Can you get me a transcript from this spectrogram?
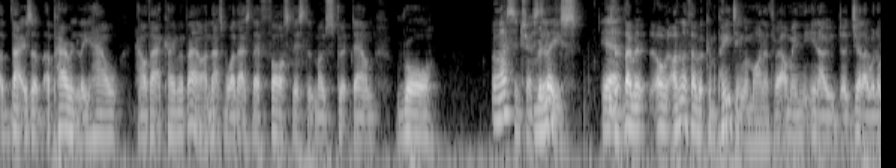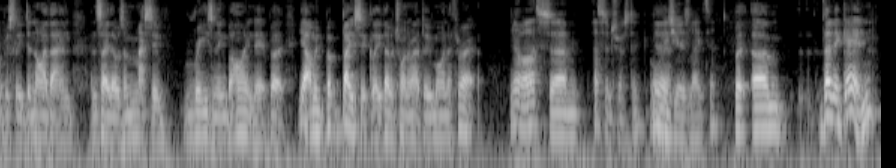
Uh, That is apparently how how that came about, and that's why that's their fastest and most stripped down raw Well, that's interesting. Release. Yeah. they were. Oh, I don't know if they were competing with Minor Threat. I mean, you know, Jello would obviously deny that and, and say there was a massive reasoning behind it. But yeah, I mean, but basically they were trying to outdo Minor Threat. No, well, that's um, that's interesting. All Yeah. these years later. But um, then again,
